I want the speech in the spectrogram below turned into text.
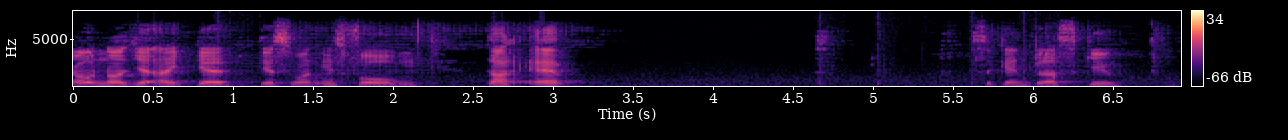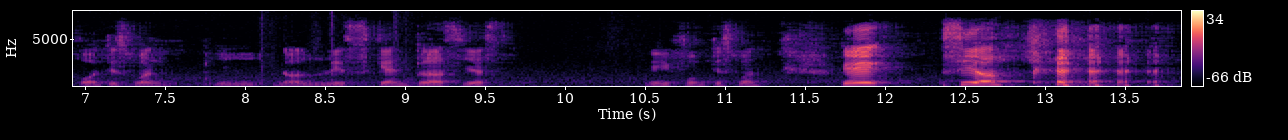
Oh, not yet. I get this one is from Dark F second class skill. For this one, not this second class, yes. Maybe from this one. Okay, see ya.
